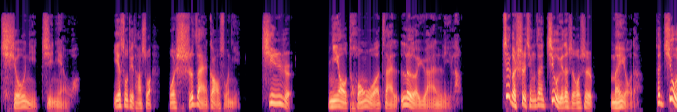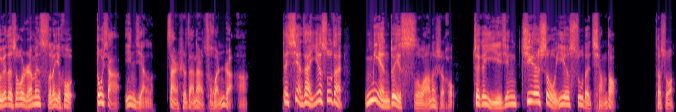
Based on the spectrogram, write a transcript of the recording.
求你纪念我。”耶稣对他说：“我实在告诉你，今日你要同我在乐园里了。”这个事情在旧约的时候是没有的，在旧约的时候，人们死了以后。都下阴间了，暂时在那儿存着啊。但现在耶稣在面对死亡的时候，这个已经接受耶稣的强盗，他说：“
